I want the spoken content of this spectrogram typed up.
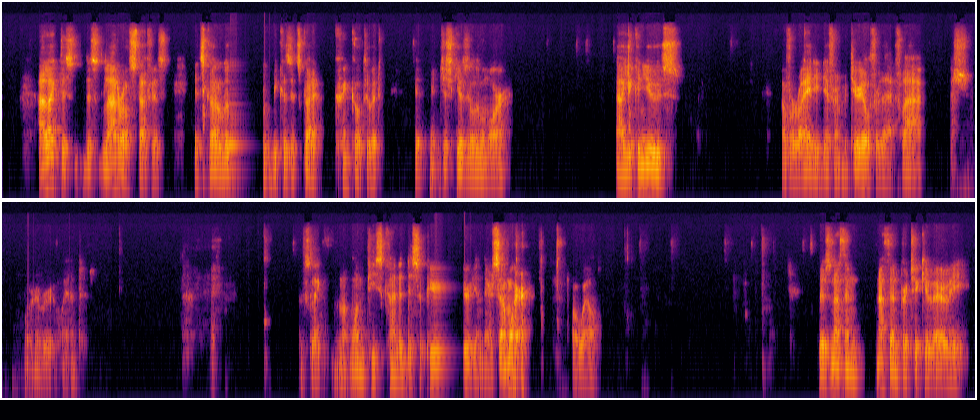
I like this this lateral stuff. Is it's got a little because it's got a crinkle to it. It, it just gives a little more. Now you can use a variety of different material for that flash, wherever it went. Looks like one piece kind of disappeared in there somewhere. Oh well. There's nothing, nothing particularly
